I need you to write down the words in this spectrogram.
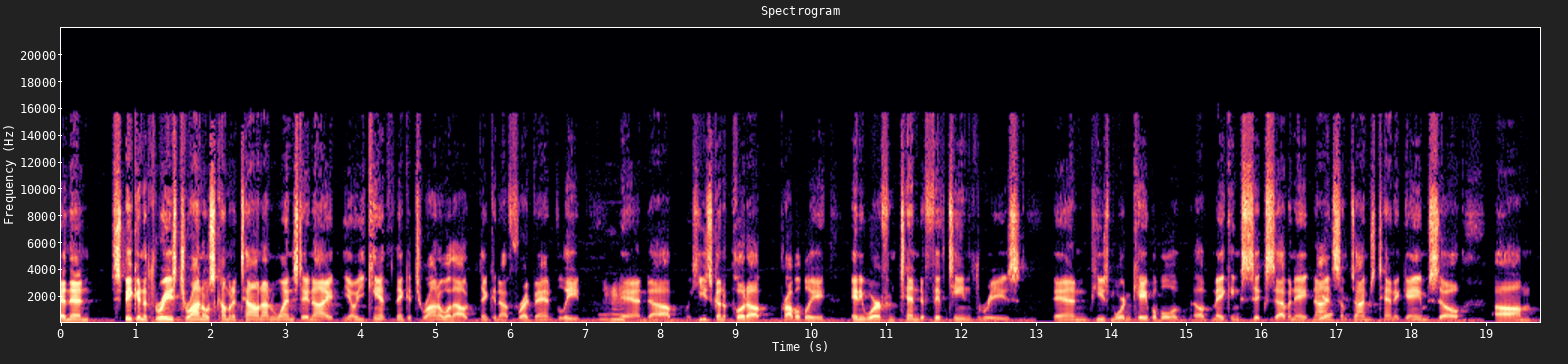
and then speaking of threes, Toronto's coming to town on Wednesday night. You know, you can't think of Toronto without thinking of Fred VanVleet. Mm-hmm. And um, he's going to put up probably anywhere from 10 to 15 threes. And he's more than capable of, of making six, seven, eight, nine, yeah. sometimes 10 a game. So, um,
